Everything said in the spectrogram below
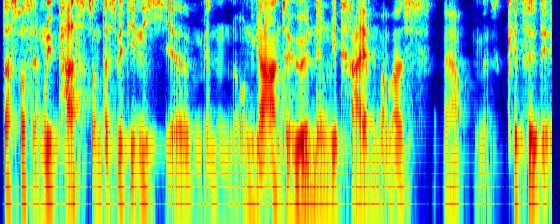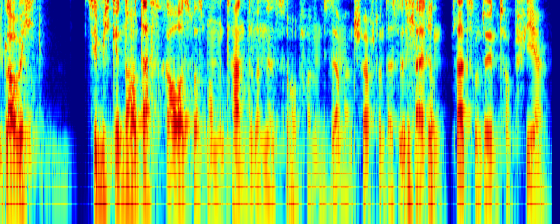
das, was irgendwie passt und das wird die nicht ähm, in ungeahnte Höhen irgendwie treiben, aber es, ja, es kitzelt, glaube ich, ziemlich genau das raus, was momentan drin ist, so von dieser Mannschaft. Und das ist Ich halt ein Platz unter den Top 4.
